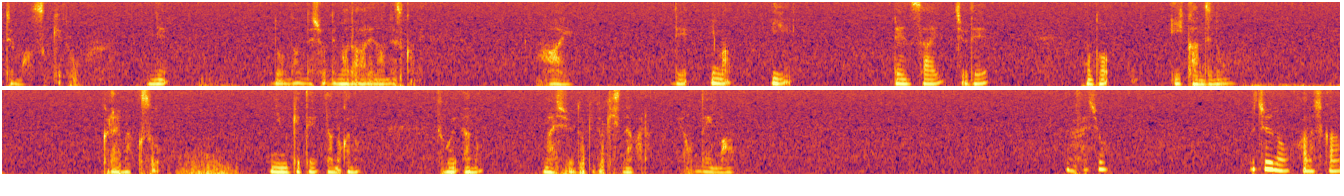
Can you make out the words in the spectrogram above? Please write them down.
てますけど。ね。どうなんでしょうね。まだあれなんですかねはいで今いい連載中で本当いい感じのクライマックスをに向けてなのかな。すごいあの毎週ドキドキしながら読んでいますな最初宇宙の話かな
